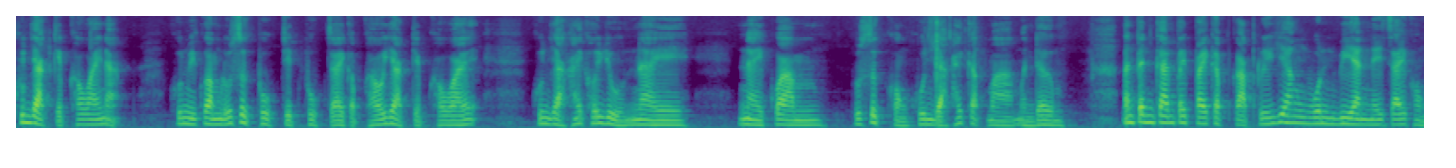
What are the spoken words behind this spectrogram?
คุณอยากเก็บเขาไว้น่ะ คุณมีความรู้สึกผูกจิตผูกใจกับเขาอยากเก็บเขาไว้ คุณอยากให้เขาอยู่ในในความรู้สึกของคุณอยากให้กลับมาเหมือนเดิม มันเป็นการไปไปกับกลับหรือยังวนเวียนในใจของ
